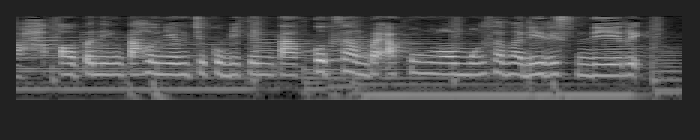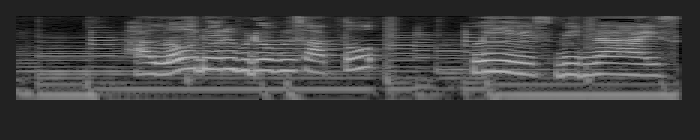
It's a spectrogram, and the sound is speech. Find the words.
Ah, opening tahun yang cukup bikin takut sampai aku ngomong sama diri sendiri. Halo 2021 please be nice.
